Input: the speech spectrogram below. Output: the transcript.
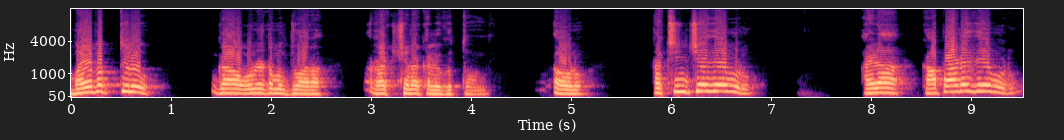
భయభక్తులుగా ఉండటం ద్వారా రక్షణ కలుగుతుంది. అవును. రక్షించే దేవుడు ఆయన కాపాడే దేవుడు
